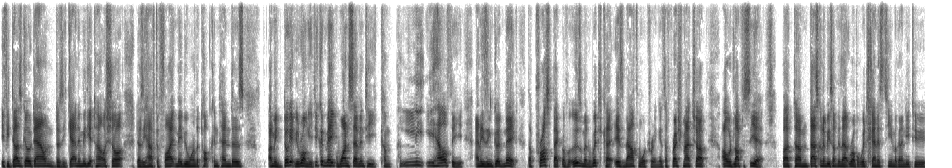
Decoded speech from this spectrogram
If he does go down, does he get an immediate title shot? Does he have to fight maybe one of the top contenders? I mean, don't get me wrong. If you could make 170 completely healthy and he's in good nick, the prospect of Usman Whittaker is mouthwatering. It's a fresh matchup. I would love to see it, but um, that's going to be something that Robert Whittaker and his team are going to need to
